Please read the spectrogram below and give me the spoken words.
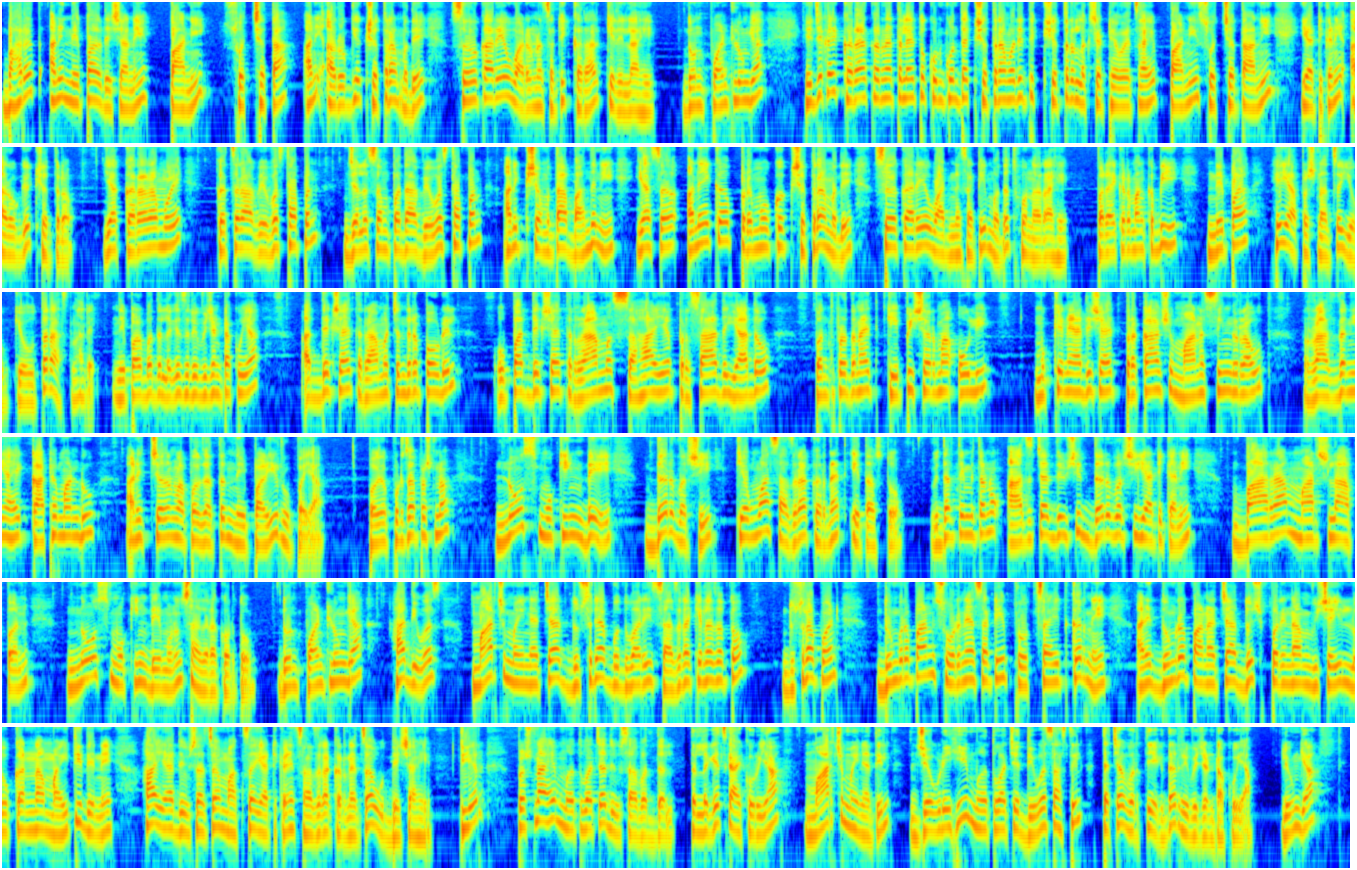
भारत आणि नेपाळ देशाने पाणी स्वच्छता आणि आरोग्य क्षेत्रामध्ये सहकार्य वाढवण्यासाठी करार केलेला आहे. दोन पॉईंट लिहून घ्या हे जे काही करार करण्यात आलं आहे तो कोणकोणत्या क्षेत्रामध्ये ते क्षेत्र लक्षात ठेवायचं आहे? पाणी स्वच्छता आणि या ठिकाणी आरोग्य क्षेत्र. या करारामुळे कचरा व्यवस्थापन जलसंपदा व्यवस्थापन आणि क्षमता बांधणी यासह अनेक प्रमुख क्षेत्रामध्ये सहकार्य वाढण्यासाठी मदत होणार आहे. पर्याय क्रमांक बी नेपाळ हे या प्रश्नाचं योग्य उत्तर असणार आहे. नेपाळबद्दल लगेच रिव्हिजन टाकूया. अध्यक्ष आहेत रामचंद्र पौडेल उपाध्यक्ष आहेत राम सहाय प्रसाद यादव पंतप्रधान आहेत के पी शर्मा ओली मुख्य न्यायाधीश आहेत प्रकाश मानसिंग राऊत राजधानी आहे काठमांडू आणि चलन वापरलं जातं नेपाळी रुपया. पाहूया पुढचा प्रश्न. नो स्मोकिंग डे दरवर्षी केव्हा साजरा करण्यात येत असतो? विद्यार्थी मित्रांनो आजच्या दिवशी दरवर्षी या ठिकाणी बारा मार्चला आपण नो स्मोकिंग डे म्हणून साजरा करतो. दोन पॉईंट लिहून घ्या. हा दिवस मार्च महिन्याच्या दुसऱ्या बुधवारी साजरा केला जातो. दुसरा पॉईंट धूम्रपान सोडण्यासाठी प्रोत्साहित करणे आणि धूम्रपानाच्या दुष्परिणामविषयी लोकांना माहिती देणे हा या दिवसाचा मागचा या ठिकाणी साजरा करण्याचा उद्देश आहे. क्लिअर प्रश्न आहे महत्त्वाच्या दिवसाबद्दल. तर लगेच काय करूया? मार्च महिन्यातील जेवढेही महत्त्वाचे दिवस असतील त्याच्यावरती एकदा रिव्हिजन टाकूया. लिहून घ्या.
